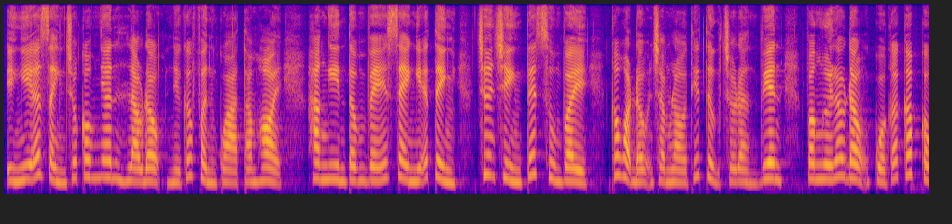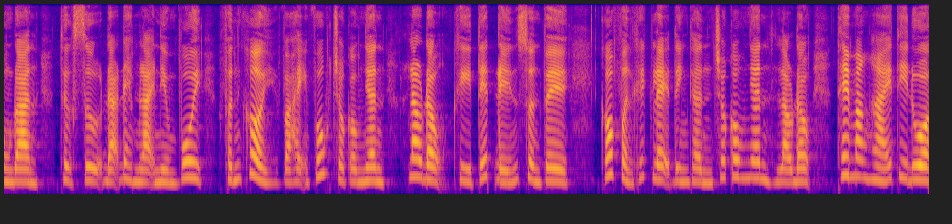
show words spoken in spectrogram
ý nghĩa dành cho công nhân, lao động như các phần quà thăm hỏi, hàng nghìn tấm vé xe nghĩa tình, chương trình Tết Xung Vầy, các hoạt động chăm lo thiết thực cho đoàn viên và người lao động của các cấp công đoàn thực sự đã đem lại niềm vui, phấn khởi và hạnh phúc cho công nhân, lao động khi Tết đến xuân về góp phần khích lệ tinh thần cho công nhân lao động thêm mang hái thi đua,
